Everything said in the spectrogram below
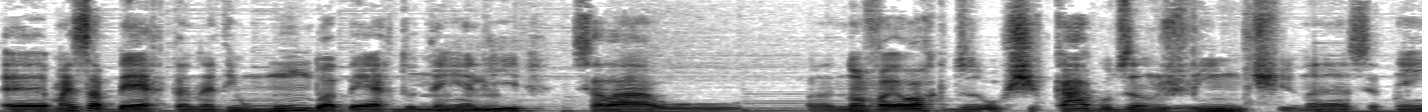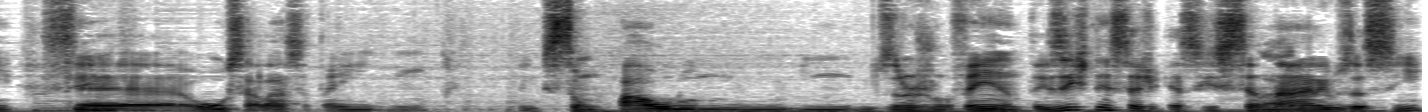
é, mais aberta, né? Tem um mundo aberto, uhum. tem ali, sei lá, o Nova York, o Chicago dos anos 20, né? Você tem, é, ou sei lá, você tem em, em São Paulo em, nos anos 90. Existem esses, esses cenários claro. assim,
